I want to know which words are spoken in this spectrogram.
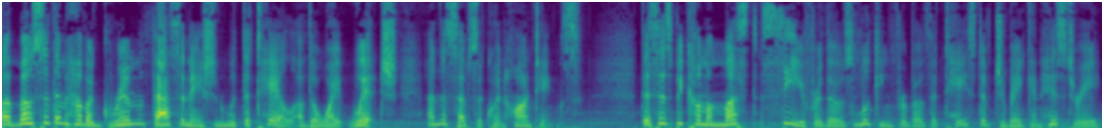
but most of them have a grim fascination with the tale of the White Witch and the subsequent hauntings. This has become a must see for those looking for both a taste of Jamaican history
